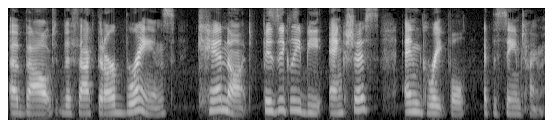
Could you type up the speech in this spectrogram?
about the fact that our brains cannot physically be anxious and grateful at the same time.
